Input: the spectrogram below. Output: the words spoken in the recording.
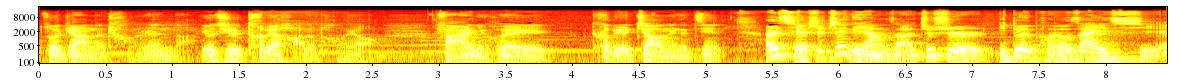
做这样的承认的，尤其是特别好的朋友，反而你会特别较那个劲。而且是这个样子啊，就是一对朋友在一起，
